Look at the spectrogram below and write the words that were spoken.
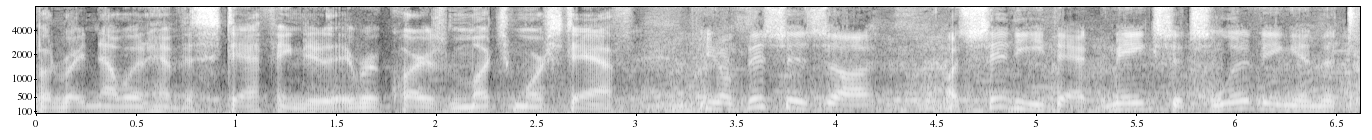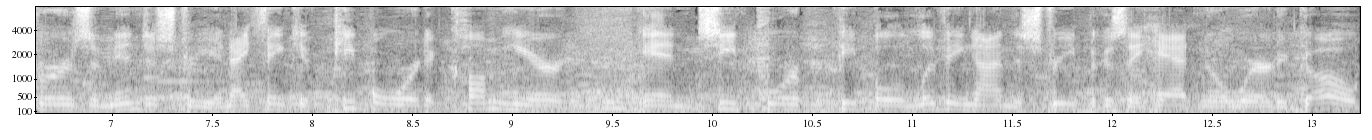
But right now we don't have the staffing to do it. It requires much more staff. You know, this is a, a city that makes its living in the tourism industry, and I think think if people were to come here and see poor people living on the street because they had nowhere to go,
